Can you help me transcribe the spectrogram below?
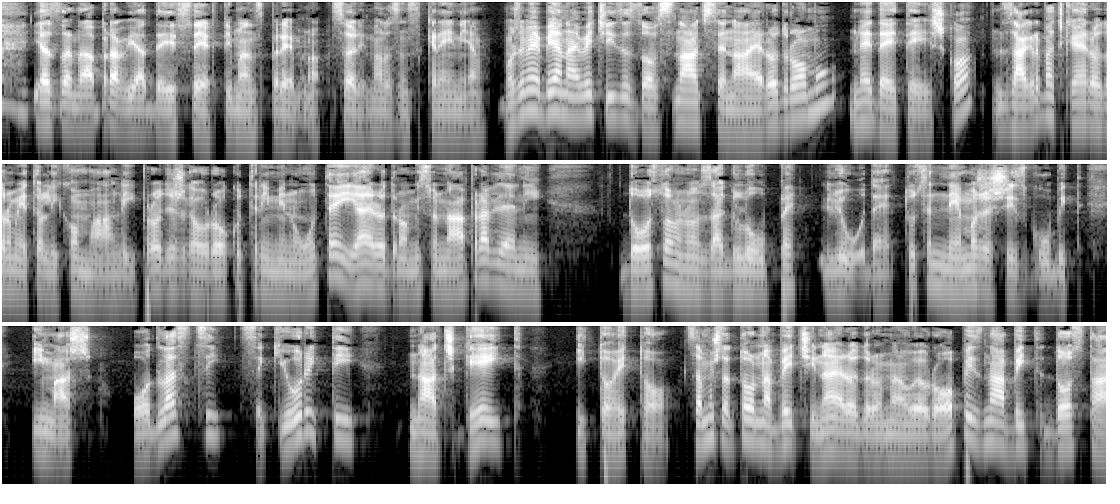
ja sam napravio desert, imam spremno. Sorry, malo sam skrenija. Možda mi je bio najveći izazov snaći se na aerodromu, ne da je teško. Zagrebački aerodrom je toliko mali, prođeš ga u roku 3 minute i aerodromi su napravljeni doslovno za glupe ljude. Tu se ne možeš izgubiti. Imaš odlasci, security, naći gate, i to je to. Samo što to na većim aerodromima u Europi zna biti dosta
